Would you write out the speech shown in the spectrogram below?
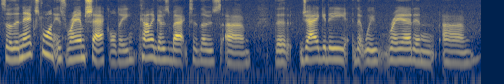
So the next one is ramshackledy. Kind of goes back to those um, the jaggedy that we read and um,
